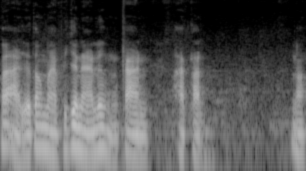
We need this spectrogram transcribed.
ก็อาจจะต้องมาพิจารณาเรื่องของการผ่าตัดเนาะ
